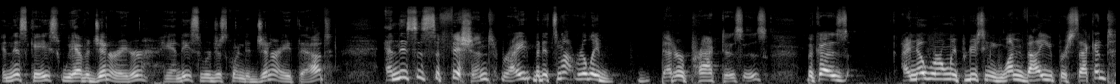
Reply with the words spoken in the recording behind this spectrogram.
in this case, we have a generator handy, so we're just going to generate that. And this is sufficient, right? But it's not really better practices because I know we're only producing one value per second,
